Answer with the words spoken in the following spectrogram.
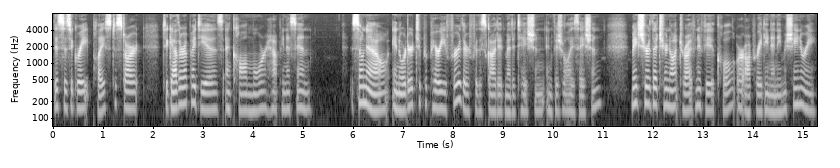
This is a great place to start to gather up ideas and call more happiness in. So, now, in order to prepare you further for this guided meditation and visualization, make sure that you're not driving a vehicle or operating any machinery.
